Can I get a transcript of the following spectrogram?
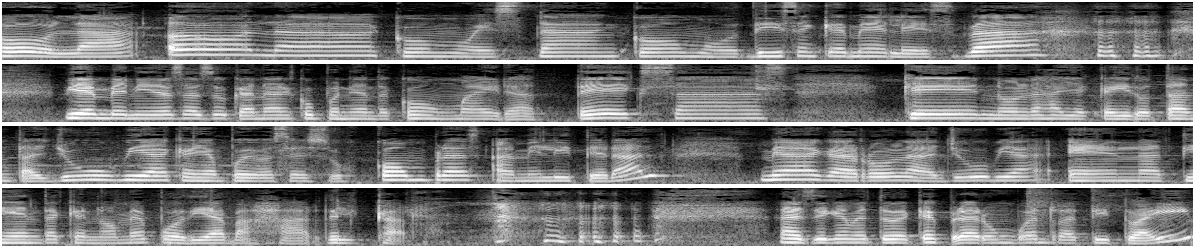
Hola, hola, ¿cómo están? ¿Cómo dicen que me les va? Bienvenidos a su canal Cuponeando con Mayra Texas. Que no les haya caído tanta lluvia, que hayan podido hacer sus compras. A mí literal me agarró la lluvia en la tienda que no me podía bajar del carro. Así que me tuve que esperar un buen ratito ahí.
